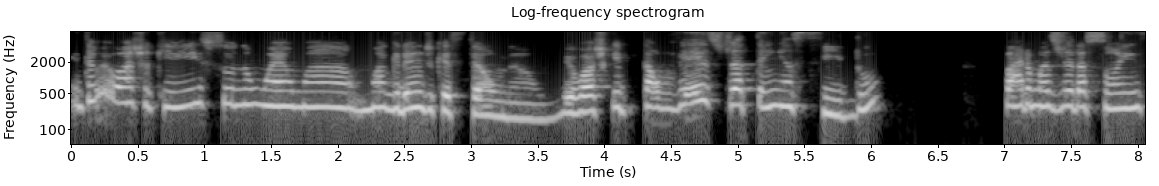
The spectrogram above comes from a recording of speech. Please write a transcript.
Então, eu acho que isso não é uma, uma grande questão, não. Eu acho que talvez já tenha sido para umas gerações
